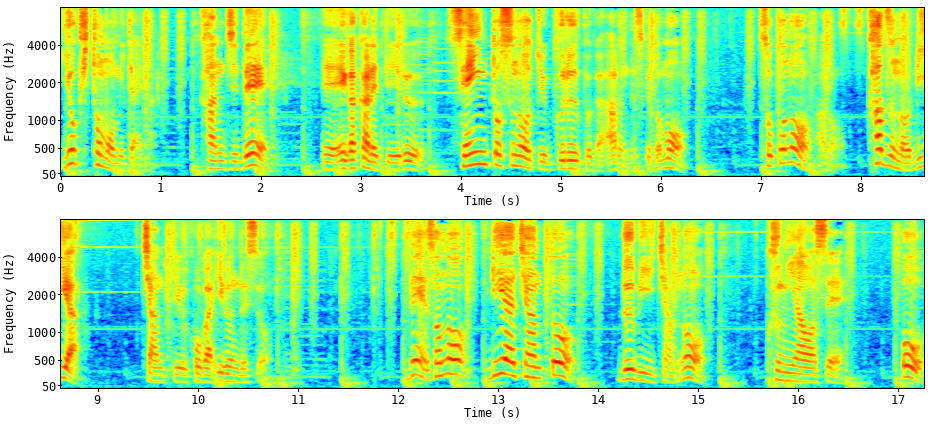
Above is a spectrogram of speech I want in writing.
良き友みたいな感じで、えー、描かれているセイントスノーというグループがあるんですけどもそこのあのカズのリアちゃんっていう子がいるんですよ。でそのリアちゃんとルビーちゃんの組み合わせを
